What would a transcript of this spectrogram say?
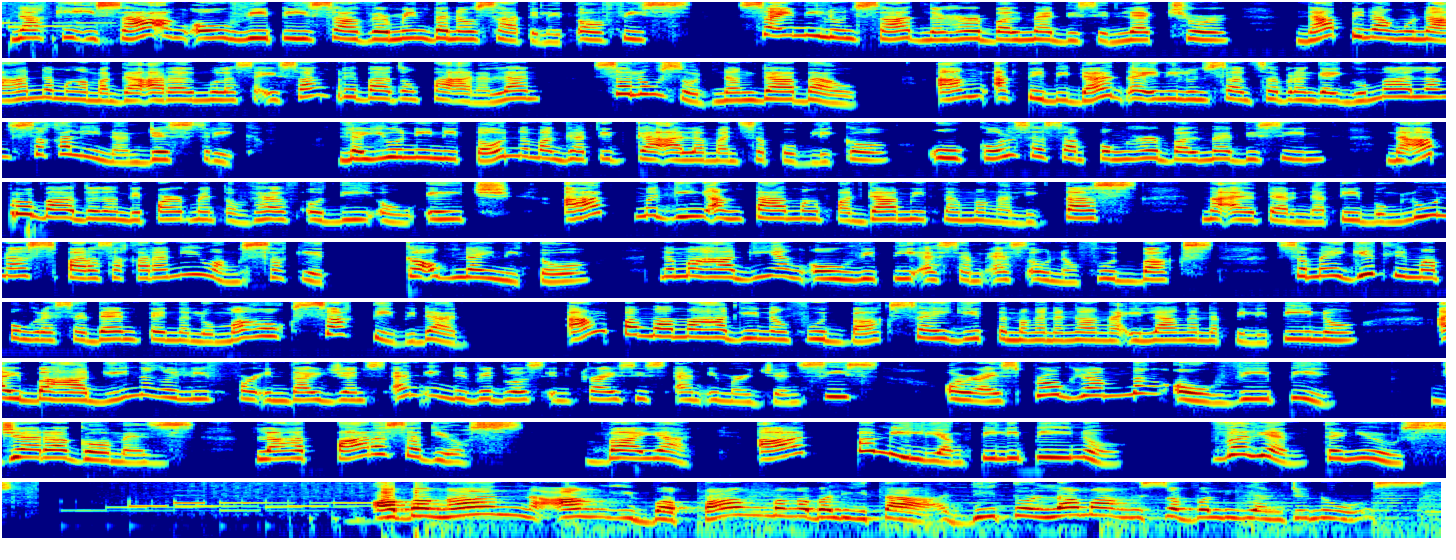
Nakiisa ang OVP Southern Mindanao Satellite Office sa inilunsad na Herbal Medicine Lecture na pinangunahan ng mga mag-aaral mula sa isang pribadong paaralan sa lungsod ng Davao. Ang aktibidad ay inilunsad sa Barangay Gumalang sa Kalinan District. Layunin nito na maghatid kaalaman sa publiko ukol sa sampung herbal medicine na aprobado ng Department of Health o DOH at maging ang tamang paggamit ng mga ligtas na alternatibong lunas para sa karaniwang sakit. Kaugnay nito, namahagi ang OVP SMSO ng food box sa mahigit 50 residente na lumahok sa aktibidad. Ang pamamahagi ng food box sa higit na mga nangangailangan na Pilipino ay bahagi ng Relief for Indigents and Individuals in Crisis and Emergencies o RICE program ng OVP. Jera Gomez, lahat para sa Diyos, bayan at pamilyang Pilipino. Valiente News. Abangan ang iba pang mga balita dito lamang sa Valiente News.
